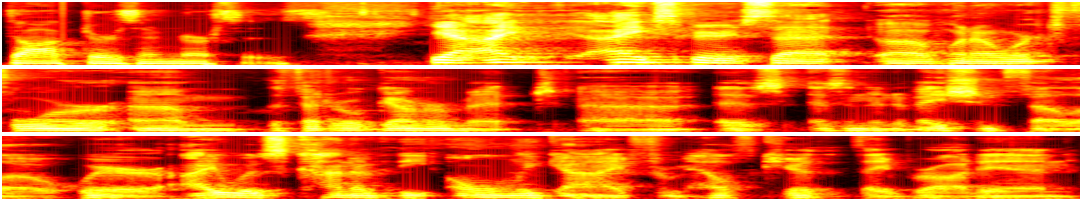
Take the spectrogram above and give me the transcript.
doctors and nurses. Yeah, I, I experienced that uh, when I worked for um, the federal government uh, as, as an innovation fellow, where I was kind of the only guy from healthcare that they brought in.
